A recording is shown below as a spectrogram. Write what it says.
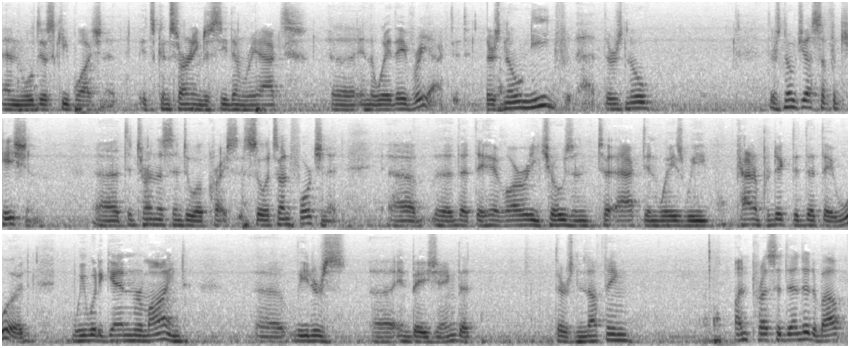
and we'll just keep watching it. It's concerning to see them react uh, in the way they've reacted. There's no need for that. There's no there's no justification uh, to turn this into a crisis. So it's unfortunate uh, that they have already chosen to act in ways we kind of predicted that they would. We would again remind uh, leaders uh, in Beijing that there's nothing unprecedented about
